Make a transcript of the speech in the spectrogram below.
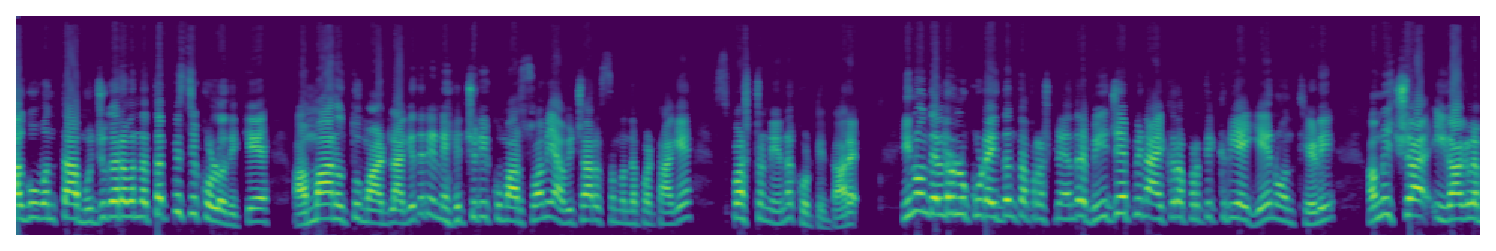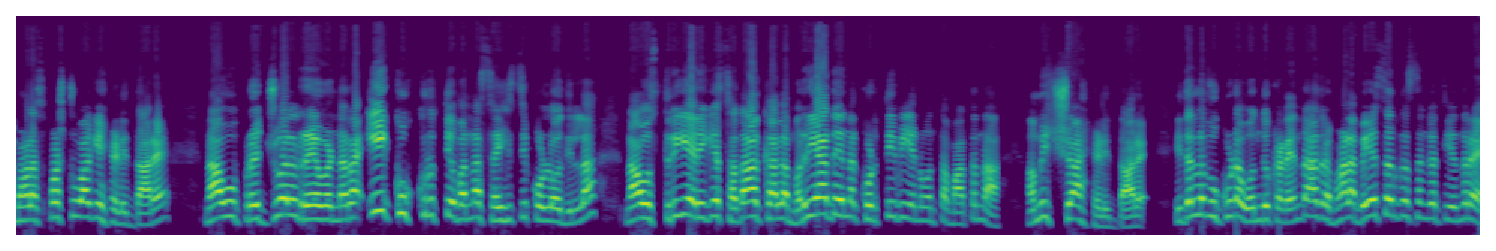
ಆಗುವಂತಹ ಮುಜುಗರವನ್ನ ತಪ್ಪಿಸಿಕೊಳ್ಳೋದಿಕ್ಕೆ ಅಮಾನತು ಮಾಡಲಾಗಿದೆ. ನಿನ್ನೆ ಎಚ್ ಡಿ ಕುಮಾರಸ್ವಾಮಿ ಆ ವಿಚಾರಕ್ಕೆ ಸಂಬಂಧಪಟ್ಟ ಹಾಗೆ ಸ್ಪಷ್ಟನೆಯನ್ನು ಕೊಟ್ಟಿದ್ದಾರೆ. ಇನ್ನೊಂದೆಲ್ಲರಲ್ಲೂ ಕೂಡ ಇದ್ದಂತ ಪ್ರಶ್ನೆ ಅಂದ್ರೆ ಬಿಜೆಪಿ ನಾಯಕರ ಪ್ರತಿಕ್ರಿಯೆ ಏನು ಅಂತ ಹೇಳಿ ಅಮಿತ್ ಶಾ ಈಗಾಗಲೇ ಬಹಳ ಸ್ಪಷ್ಟವಾಗಿ ಹೇಳಿದ್ದಾರೆ. ನಾವು ಪ್ರಜ್ವಲ್ ರೇವಣ್ಣರ ಈ ಕುಕೃತ್ಯವನ್ನ ಸಹಿಸಿಕೊಳ್ಳೋದಿಲ್ಲ. ನಾವು ಸ್ತ್ರೀಯರಿಗೆ ಸದಾಕಾಲ ಮರ್ಯಾದೆಯನ್ನ ಕೊಡ್ತೀವಿ ಎನ್ನುವಂತ ಮಾತನ್ನ ಅಮಿತ್ ಶಾ ಹೇಳಿದ್ದಾರೆ. ಇದೆಲ್ಲವೂ ಕೂಡ ಒಂದು ಕಡೆಯಿಂದ, ಆದ್ರೆ ಬಹಳ ಬೇಸರದ ಸಂಗತಿ ಅಂದ್ರೆ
